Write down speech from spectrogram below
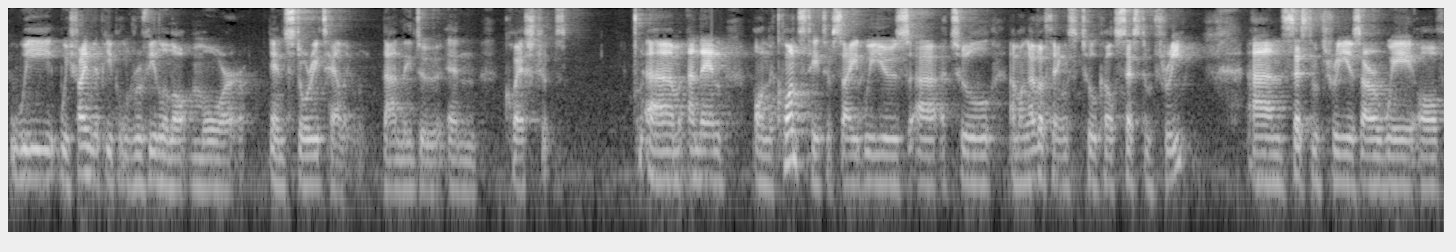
we, we find that people reveal a lot more in storytelling than they do in questions. Um, and then on the quantitative side, we use uh, a tool, among other things, a tool called System 3. And System 3 is our way of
